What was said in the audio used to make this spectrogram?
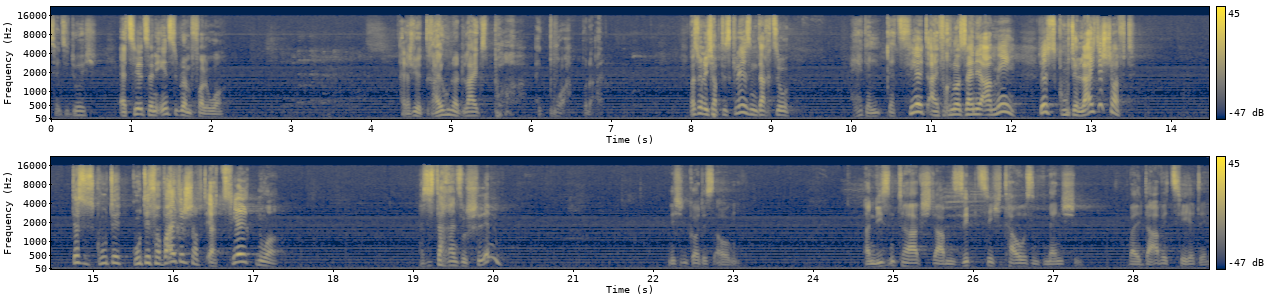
Zählt sie durch. Er zählt seine Instagram-Follower. Er wieder 300 Likes. Boah, boah, brutal. Weißt du, und ich habe das gelesen und dachte so, hey, der, der zählt einfach nur seine Armee. Das ist gute Leiterschaft. Das ist gute, gute Verwalterschaft. Er zählt nur. Was ist daran so schlimm? Nicht in Gottes Augen. An diesem Tag starben 70.000 Menschen, weil David zählte.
